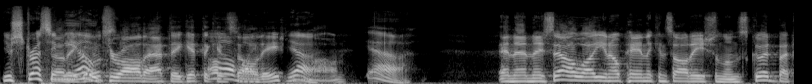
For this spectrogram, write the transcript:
you're stressing So me they go through all that, they get the Oh, my- consolidation yeah. loan. yeah. And then they say, "Oh well, you know, paying the consolidation loan's good, but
